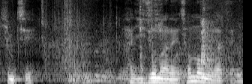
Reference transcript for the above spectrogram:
김치. 한 2주 만에 처음 먹는 것 같아요.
